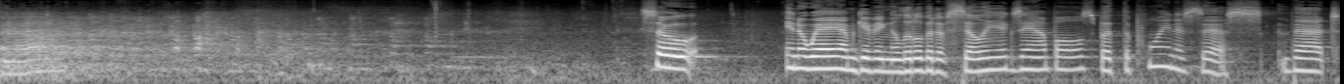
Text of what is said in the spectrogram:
You know? so in a way, I'm giving a little bit of silly examples, but the point is this that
